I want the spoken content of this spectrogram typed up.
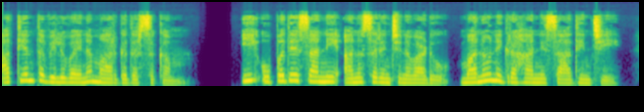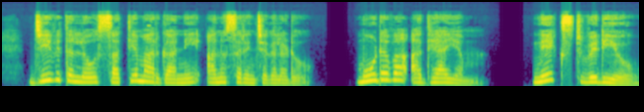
అత్యంత విలువైన మార్గదర్శకం. ఈ ఉపదేశాన్ని అనుసరించినవాడు మనోనిగ్రహాన్ని సాధించి జీవితంలో సత్యమార్గాన్ని అనుసరించగలడు. మూడవ అధ్యాయం. Next video.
